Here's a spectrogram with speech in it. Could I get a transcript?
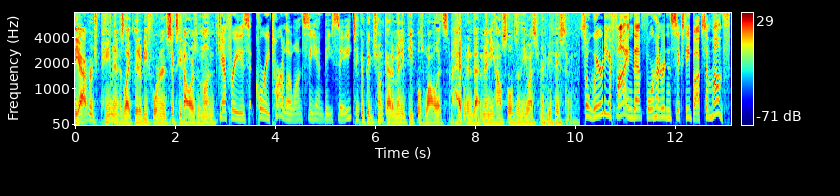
the average payment is likely to be $460 a month. Jefferies Corey Tarlow on CNBC. Take a big chunk out of many people's wallets, a headwind that many households in the U.S. are going to be facing. So where do you find that 460 bucks a month?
